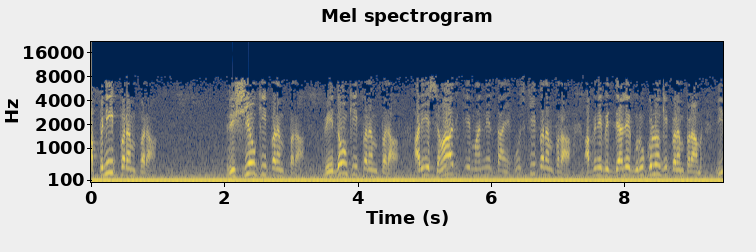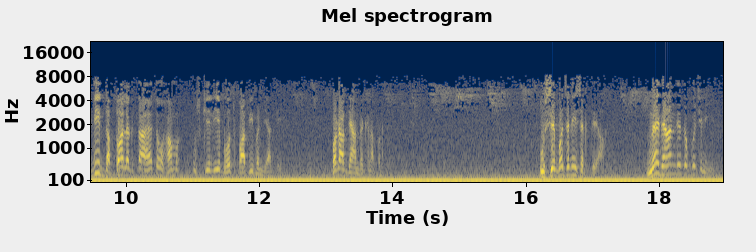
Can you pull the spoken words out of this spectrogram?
अपनी परंपरा, ऋषियों की परंपरा, वेदों की परंपरा, और ये समाज की मान्यताएँ, उसकी परंपरा, अपने विद्यालय गुरुकुलों की परंपरा में यदि धब्बा लगता है तो हम उसके लिए बहुत पापी बन जाते हैं। बड़ा ध्यान रखना पड़ता है। उससे बच नहीं सकते आप। न ध्यान दे तो कुछ नहीं। है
